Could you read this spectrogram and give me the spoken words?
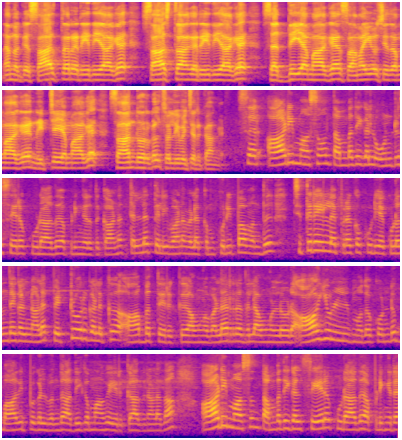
நமக்கு சாஸ்திர ரீதியாக சாஸ்தாங்க ரீதியாக சத்தியமாக சமயோசிதமாக நிச்சயமாக சான்றோர்கள் சொல்லி வச்சிருக்காங்க. சார் ஆடி மாதம் தம்பதிகள் ஒன்று சேரக்கூடாது அப்படிங்கிறதுக்கான தெள்ள தெளிவான விளக்கம். குறிப்பாக வந்து சித்திரையில் பிறக்கக்கூடிய குழந்தைகள்னால பெற்றோர்களுக்கு ஆபத்து இருக்குது அவங்க வளர்றதுல அவங்களோட ஆயுள் முதற்கொண்டு பாதிப்புகள் வந்து அதிகமாக இருக்குது அதனால தான் ஆடி மாதம் தம்பதிகள் சேரக்கூடாது அப்படிங்கிற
